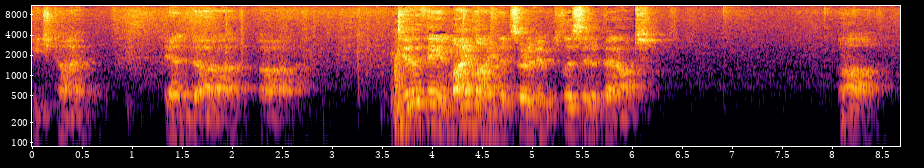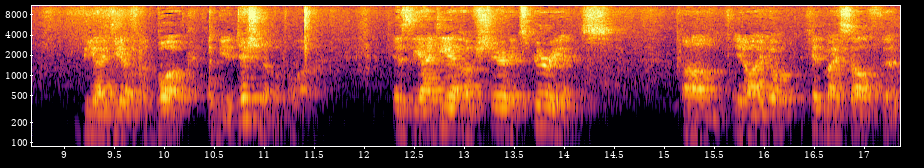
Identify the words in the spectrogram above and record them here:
each time. And uh, uh, the other thing in my mind that's sort of implicit about uh, the idea of the book and the addition of the book is the idea of shared experience. Um, you know, I don't kid myself that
